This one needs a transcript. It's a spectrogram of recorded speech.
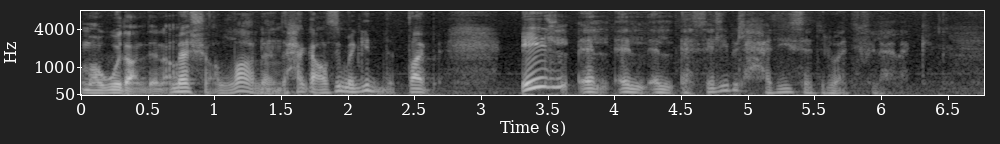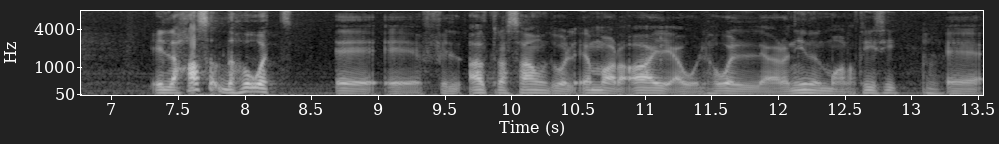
موجود عندنا. ما شاء الله لا دي حاجة عظيمة جدا. طيب إيه ال ال ال الأساليب الحديثة دلوقتي في العلاج؟ اللي حصل ده هوت آه، آه، في ال ultrasound وال MRI أو اللي هو الرنين المغناطيسي آه،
